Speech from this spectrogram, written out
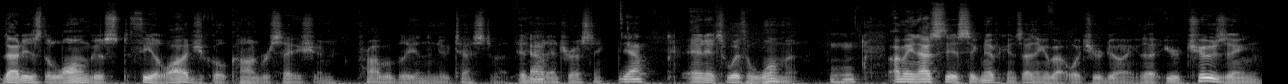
that is the longest theological conversation probably in the New Testament. Isn't Yeah. that interesting? yeah. And it's with a woman. Hmm I mean, that's the significance, I think, about what you're doing. That you're choosing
